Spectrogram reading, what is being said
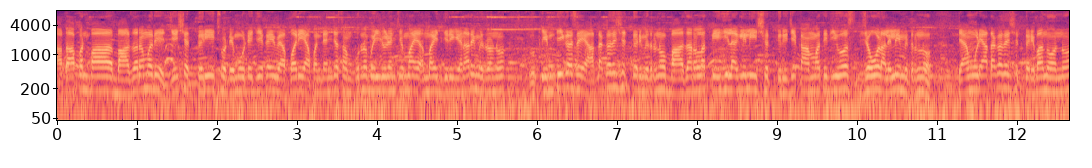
आता आपण बा बाजारामध्ये जे शेतकरी छोटे मोठे जे काही व्यापारी आपण त्यांच्या संपूर्ण बैलजोड्यांची मा माहिती घेणार आहे मित्रांनो. किमती कसं आहे? आता कसं शेतकरी मित्रांनो बाजाराला तेजी लागलेली शेतकरीचे कामाचे दिवस जवळ आलेले आहे मित्रांनो. त्यामुळे आता कसं आहे शेतकरी बांधवांनो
